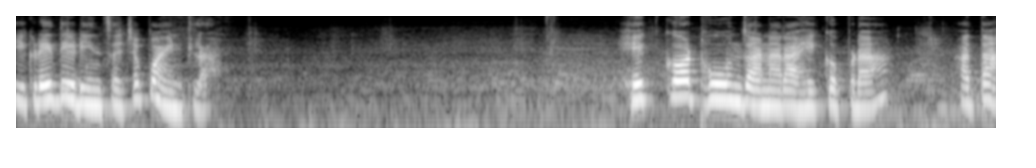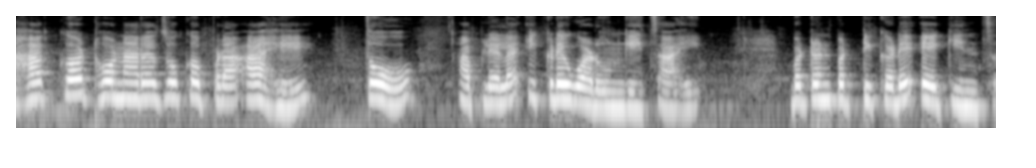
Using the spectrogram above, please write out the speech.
इकडे दीड इंचाच्या पॉईंटला हे कट होऊन जाणार आहे कपडा. आता हा कट होणारा जो कपडा आहे तो आपल्याला इकडे वाढवून घ्यायचा आहे. बटनपट्टीकडे एक इंच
